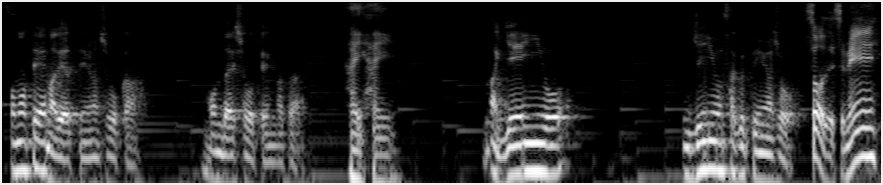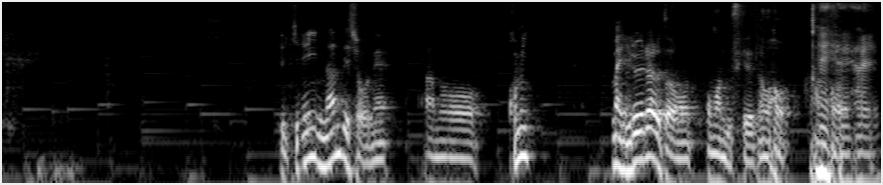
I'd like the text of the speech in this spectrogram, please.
そのテーマでやってみましょうか。問題焦点型。はいはい。まあ、原因を、原因を探ってみましょそうですね。う。で、原因なんでしょうね。あの、コミまあ、いろいろあるとは思思うんですけれども、はいはいはい。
